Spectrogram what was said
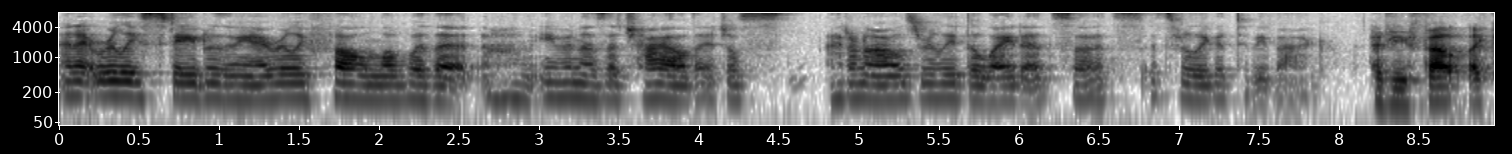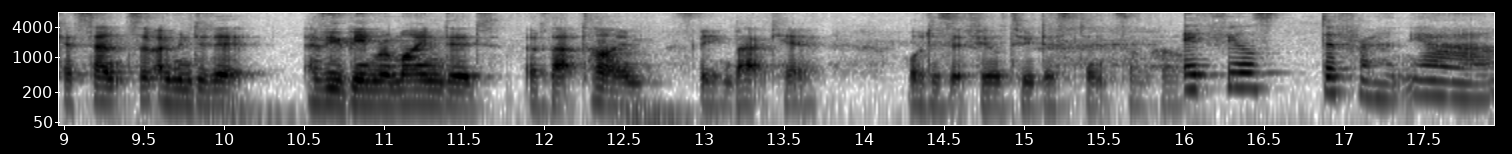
and it really stayed with me. I really fell in love with it, um, even as a child. I just, I don't know, I was really delighted. So it's it's really good to be back. Have you felt like a sense of? I mean, did it? Have you been reminded of that time being back here, or does it feel too distant somehow? It feels different. Yeah,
